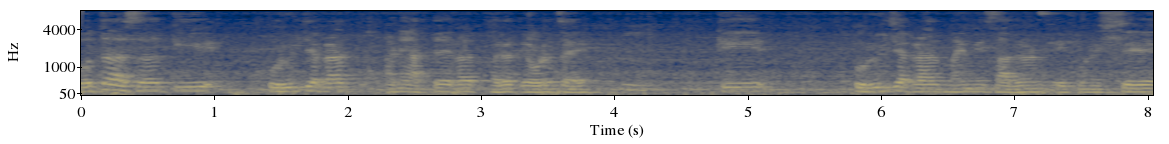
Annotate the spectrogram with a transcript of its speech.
होतं असं की पूर्वीच्या काळात आणि आत्ताच्या काळात फरक एवढाच आहे. की पूर्वीच्या काळात म्हणजे मी साधारण एकोणीसशे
